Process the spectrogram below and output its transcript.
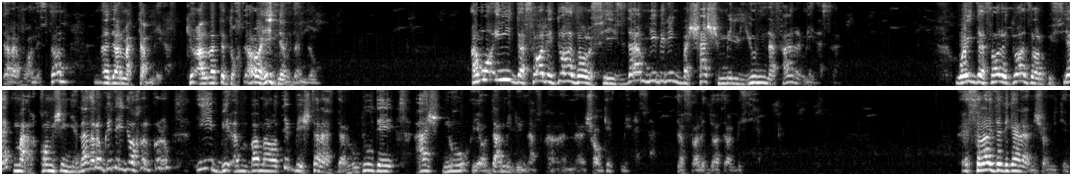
در افغانستان در مکتب می‌رفت که البته دخترها هیچ نمیدن اما این در سال 2013 می‌بینید به 6 میلیون نفر می‌رسه و این در سال 2021 مرقامش اینگه ندارم که دی داخل کنم این به مراتب بیشتر است. در حدود 8 9 یا 10 میلیون شاگرد می‌رسه در سال 2021 اسلاید دیگر نشان میتین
